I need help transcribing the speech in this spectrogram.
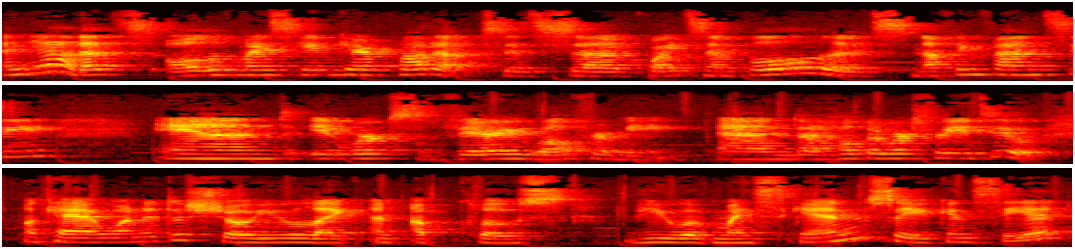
And yeah, that's all of my skincare products. It's uh, quite simple, it's nothing fancy, and it works very well for me. And I hope it works for you too. Okay, I wanted to show you like an up close view of my skin so you can see it.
